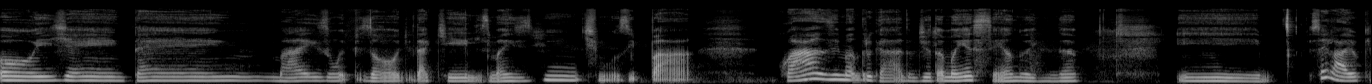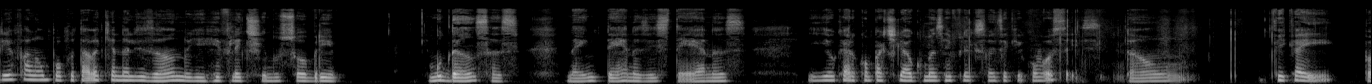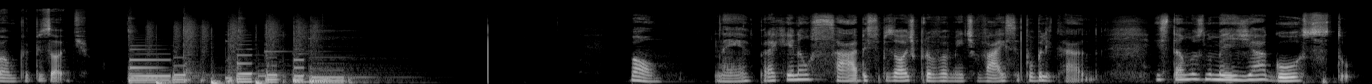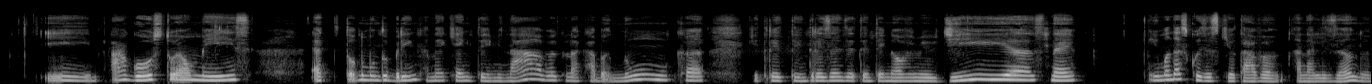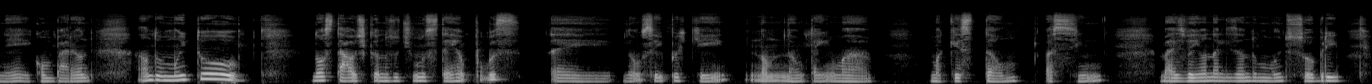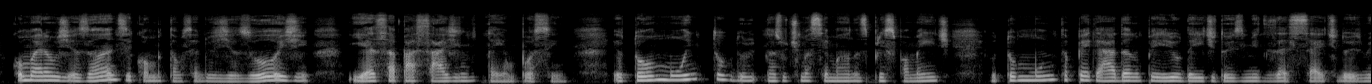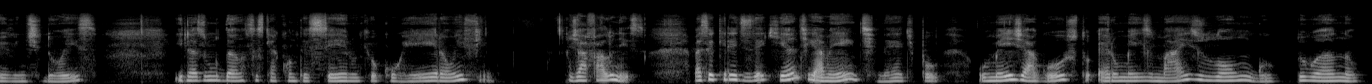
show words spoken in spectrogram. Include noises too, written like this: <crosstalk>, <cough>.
Oi, gente! Mais um episódio daqueles mais íntimos e pá, quase madrugada, o dia tá amanhecendo ainda. E sei lá, eu queria falar um pouco, eu tava aqui analisando e refletindo sobre mudanças, né, internas e externas, e eu quero compartilhar algumas reflexões aqui com vocês. Então, fica aí, vamos pro episódio. Bom, né? Para quem não sabe, esse episódio provavelmente vai ser publicado. Estamos no mês de agosto. E agosto é um mês é todo mundo brinca, né? Que é interminável, que não acaba nunca, que tem 389 mil dias, né? E uma das coisas que eu tava analisando, né, e comparando, ando muito nostálgica nos últimos tempos. É, não sei porquê, não, não tem uma, uma questão assim, mas venho analisando muito sobre como eram os dias antes e como estão sendo os dias hoje e essa passagem do tempo, assim. Eu tô muito, nas últimas semanas principalmente, eu tô muito apegada no período aí de 2017, 2022 e nas mudanças que aconteceram, que ocorreram, enfim. Já falo nisso. Mas eu queria dizer que antigamente, né, tipo, o mês de agosto era o mês mais longo do ano.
